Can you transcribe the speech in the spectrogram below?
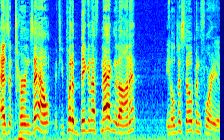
As it turns out, if you put a big enough magnet on it, it'll just open for you.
